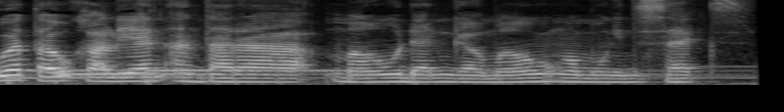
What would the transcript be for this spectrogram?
Gue tahu kalian antara mau dan gak mau ngomongin seks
